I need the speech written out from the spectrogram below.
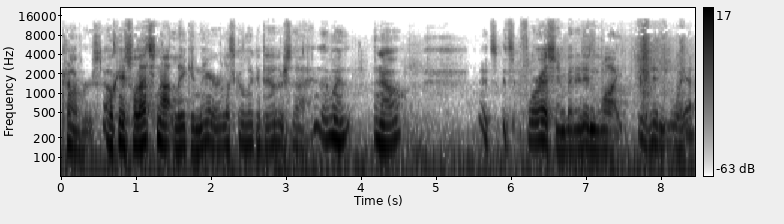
covers. Okay, so that's not leaking there. Let's go look at the other side. Was, no, it's it's fluorescent, but it isn't white. It isn't wet.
